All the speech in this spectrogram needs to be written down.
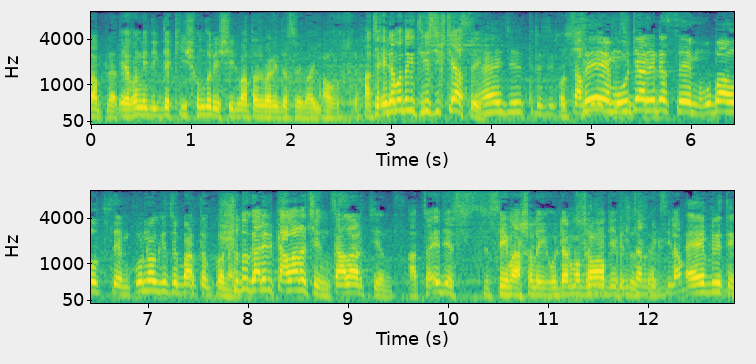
soft leather। এখন এই দিকটা কি সুন্দর এসির বাতাস বাড়িতেছে ভাই। অবশ্যই। আচ্ছা এটার মধ্যে কি থ্রি সিক্সটি আছে? এই যে ও, চাপ দিয়ে সেম 360 ওইটার এটা সেম হুবাহুব সেম কোনো কিছু পার্থক্য নেই। শুধু গাড়ির কালার চেঞ্জ কালার চেঞ্জ আচ্ছা এই যে সেম আসলে ওইটার মধ্যে যে ফিচার দেখছিলাম। এভরিথিং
